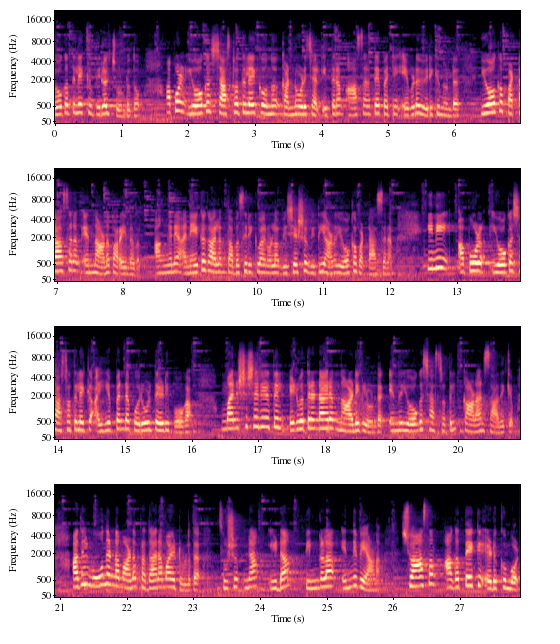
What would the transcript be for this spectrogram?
യോഗത്തിലേക്ക് വിരൽ ചൂണ്ടുന്നു. അപ്പോൾ യോഗ ശാസ്ത്രത്തിലേക്ക് ഒന്ന് കണ്ണോടിച്ചാൽ ഇത്തരം ആസനത്തെ പറ്റി എവിടെ വിവരിക്കുന്നുണ്ട്? യോഗ പട്ടാസനം എന്നാണ് പറയുന്നത്. അങ്ങനെ അനേക കാലം തപസിരിക്കുവാനുള്ള വിശേഷ വിധിയാണ് യോഗ പട്ടാസനം. ഇനി അപ്പോൾ യോഗശാസ്ത്രത്തിലേക്ക് അയ്യപ്പന്റെ പൊരുൾ തേടി പോകാം. മനുഷ്യ ശരീരത്തിൽ എഴുപത്തിരണ്ടായിരം നാഡികളുണ്ട് എന്ന് യോഗശാസ്ത്രത്തിൽ കാണാൻ സാധിക്കും. അതിൽ മൂന്നെണ്ണമാണ് പ്രധാനമായിട്ടുള്ളത്. സുഷുപ്ന ഇട പിങ്കള എന്നിവയാണ്. ശ്വാസം അകത്തേക്ക് എടുക്കുമ്പോൾ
